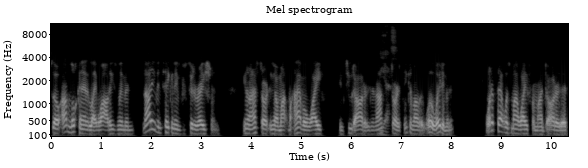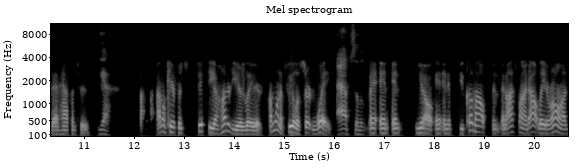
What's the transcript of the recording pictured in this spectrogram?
so I'm looking at it like, wow, these women not even taking into consideration. You know, I start, you know, my, my, I have a wife and two daughters, and I yes. started thinking about it. Whoa, wait a minute. What if that was my wife or my daughter that that happened to? Yeah. I, I don't care if it's 50, 100 years later. I want to feel a certain way. Absolutely. And, and, and you know, and, and, if you come out and, and I find out later on,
